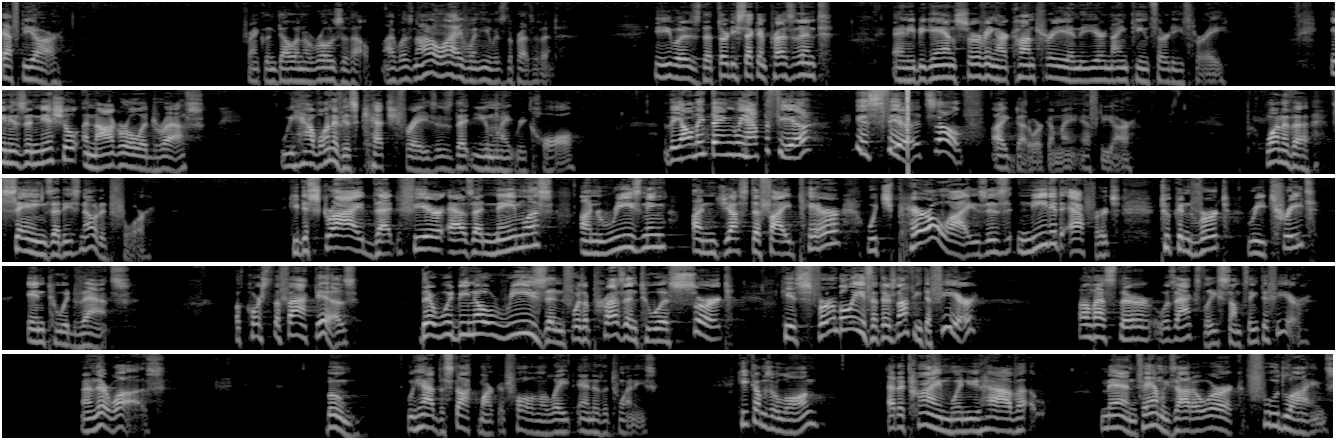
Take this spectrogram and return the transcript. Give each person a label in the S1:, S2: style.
S1: FDR, Franklin Delano Roosevelt. I was not alive when he was the president. He was the 32nd president, and he began serving our country in the year 1933. In his initial inaugural address, we have one of his catchphrases that you might recall. The only thing we have to fear is fear itself. I got to work on my FDR. One of the sayings that he's noted for. He described that fear as a nameless, unreasoning, unjustified terror which paralyzes needed efforts to convert retreat into advance. Of course, the fact is, there would be no reason for the president to assert his firm belief that there's nothing to fear unless there was actually something to fear. And there was. Boom. We had the stock market fall in the late end of the 20s. He comes along at a time when you have men, families out of work, food lines.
